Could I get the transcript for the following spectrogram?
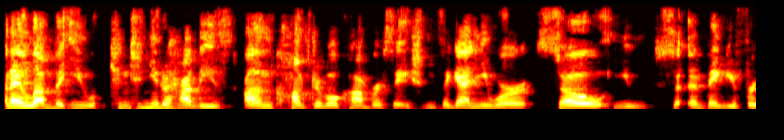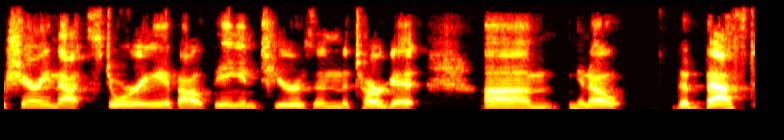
And I love that you continue to have these uncomfortable conversations. Again, you were so you and thank you for sharing that story about being in tears in the Target. Um, you know, the best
